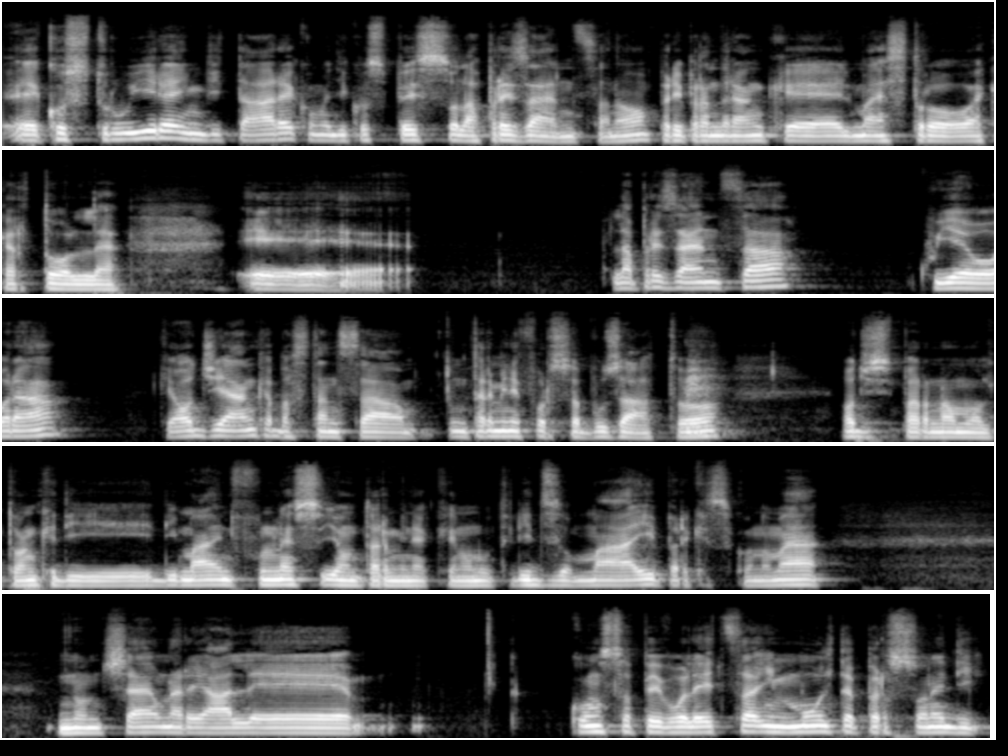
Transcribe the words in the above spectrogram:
eh, costruire, invitare, come dico spesso, la presenza, no? Per riprendere anche il maestro Eckhart Tolle. E la presenza qui e ora, che oggi è anche abbastanza un termine forse abusato, oggi si parla molto anche di, di mindfulness, io è un termine che non utilizzo mai perché secondo me non c'è una reale consapevolezza in molte persone di-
